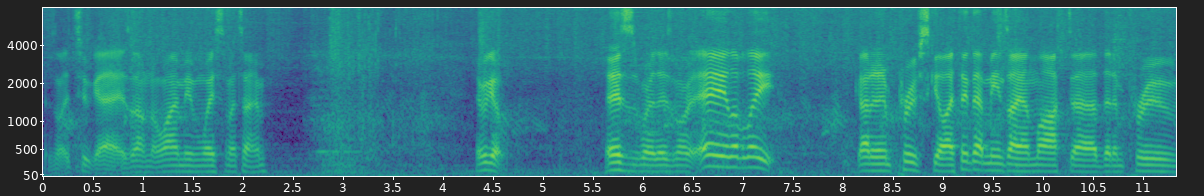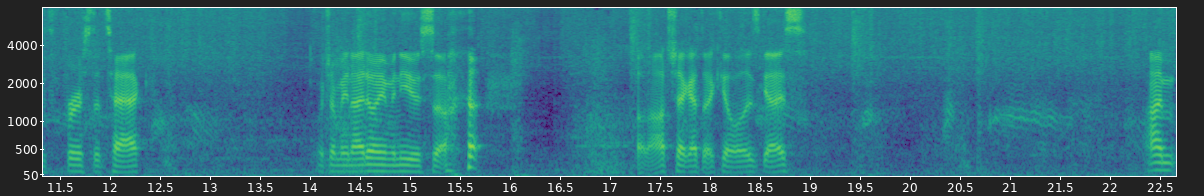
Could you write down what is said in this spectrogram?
There's only two guys. I don't know why I'm even wasting my time. Here we go. This is where there's more. Hey, level 8. Got an improved skill. I think that means I unlocked uh, that improved first attack. Which, I mean, I don't even use, so... Hold on, I'll check after I kill all these guys. I'm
